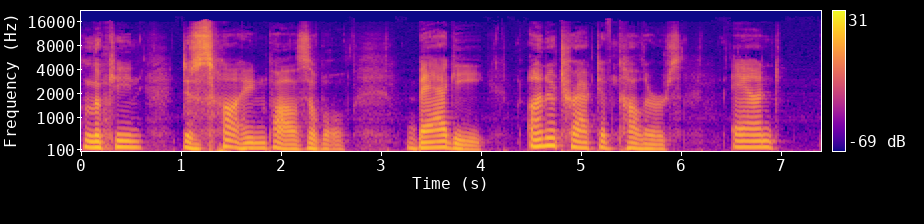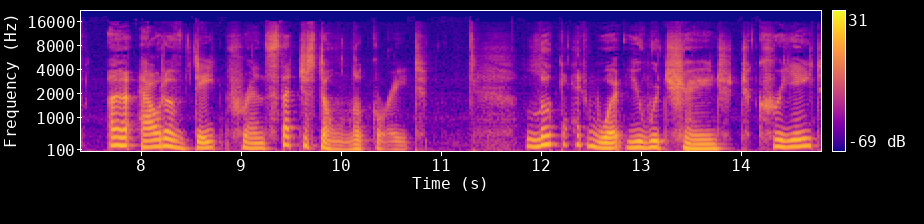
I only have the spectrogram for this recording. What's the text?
looking design possible baggy, unattractive colors, and uh, out of date prints that just don't look great. Look at what you would change to create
